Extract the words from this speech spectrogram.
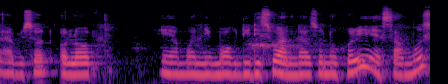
তাৰপিছত অলপ এয়া মই নিমখ দি দিছোঁ আন্দাজ অনুসৰি এচামুচ।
